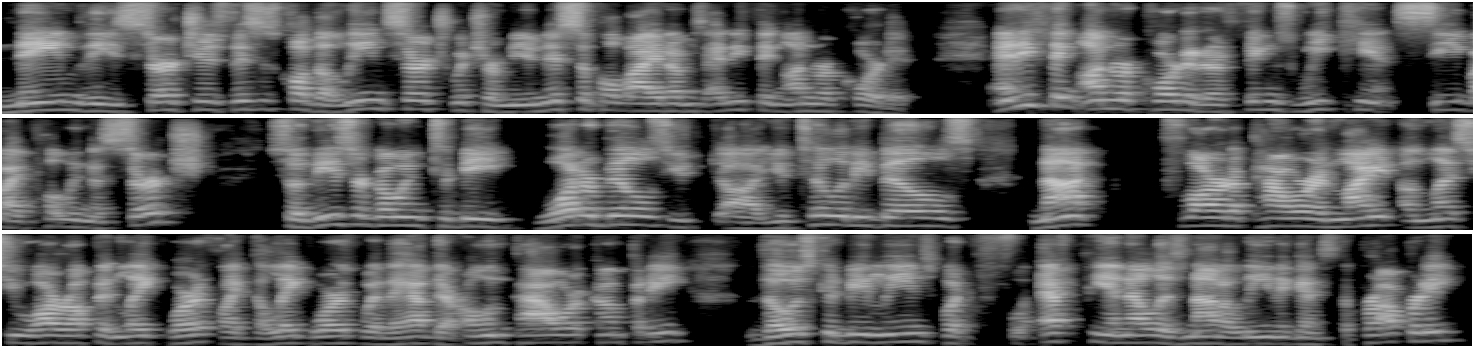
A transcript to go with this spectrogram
name these searches. This is called the lien search, which are municipal items, anything unrecorded. Anything unrecorded are things we can't see by pulling a search. So these are going to be water bills, uh, utility bills, not Florida Power and Light unless you are up in Lake Worth, like the Lake Worth where they have their own power company. Those could be liens, but FP&L is not a lien against the property.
